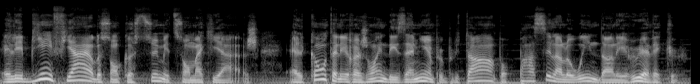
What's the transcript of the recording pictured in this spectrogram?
Elle est bien fière de son costume et de son maquillage. Elle compte aller rejoindre des amis un peu plus tard pour passer l'Halloween dans les rues avec eux.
